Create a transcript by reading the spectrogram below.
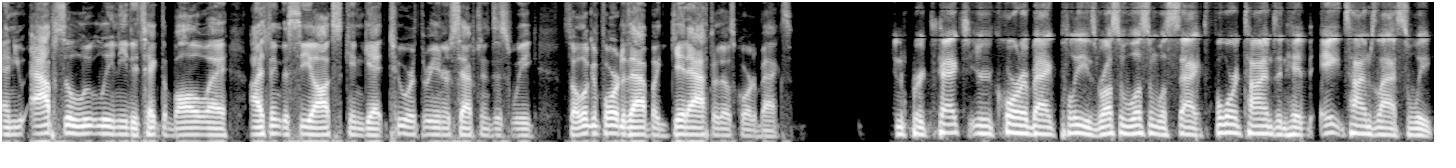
And you absolutely need to take the ball away. I think the Seahawks can get two or three interceptions this week. So looking forward to that, but get after those quarterbacks. And protect your quarterback, please. Russell Wilson was sacked four times and hit eight times last week.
